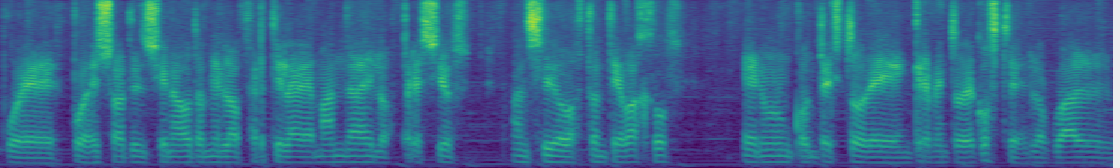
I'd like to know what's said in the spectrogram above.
pues, pues eso ha tensionado también la oferta y la demanda y los precios han sido bastante bajos en un contexto de incremento de costes, lo cual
